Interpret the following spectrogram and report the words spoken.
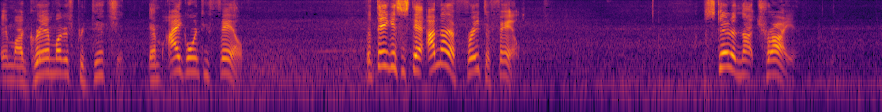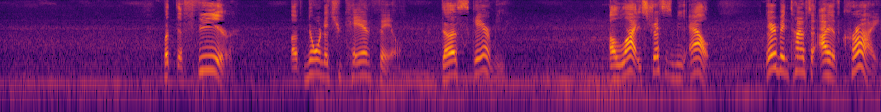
and my grandmother's prediction? Am I going to fail? The thing is, is that I'm not afraid to fail. I'm scared of not trying. But the fear of knowing that you can fail does scare me a lot. It stresses me out. There have been times that I have cried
